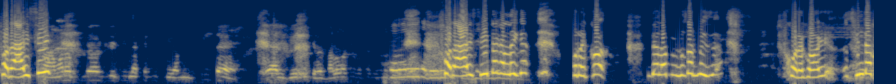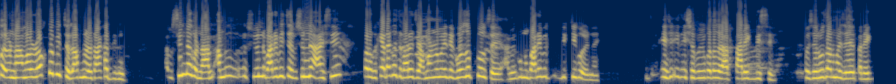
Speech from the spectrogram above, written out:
পরে আইছি। পরে আইছি টাকা লাইগা পরে ক দিলাম লুচার মিজে করে কয় চিন্তা করো না আমার রক্ত বিচ্ছিল আপনারা টাকা দিন। চিন্তা করো না, আম- শূন্য বাড়ি বিচ্ছে শূন্য আসি পরে কেটা পারে যে, আমার নামে গজব চলছে, আমি কোনো বাড়ি বিক্রি করি নাই। এই- এই- এইসব কথা আর তারিখ দিছে। কইছে, রোজার মাঝে তারিখ,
